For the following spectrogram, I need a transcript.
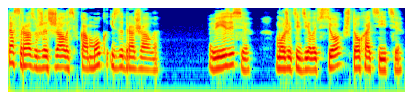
Та сразу же сжалась в комок и задрожала. «Видите? Можете делать все, что хотите».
